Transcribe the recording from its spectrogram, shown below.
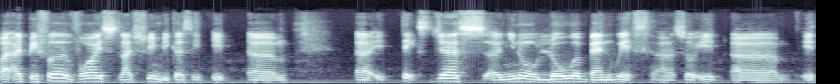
But I prefer voice live stream because it it um, uh, it takes just uh, you know lower bandwidth. Uh, so it um, it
